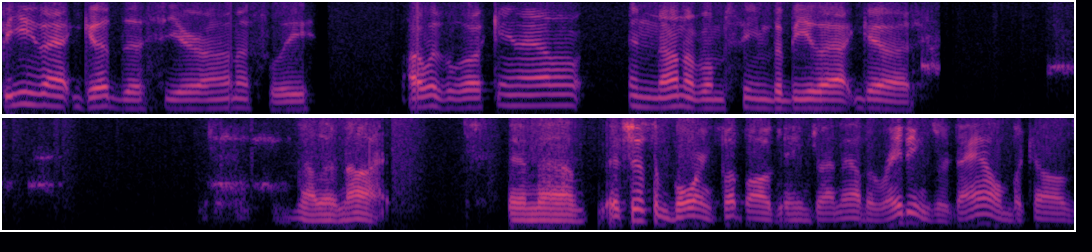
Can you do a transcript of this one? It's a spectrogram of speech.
be that good this year. Honestly, I was looking at them, and none of them seem to be that good. No, they're not and um, it's just some boring football games right now. The ratings are down because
